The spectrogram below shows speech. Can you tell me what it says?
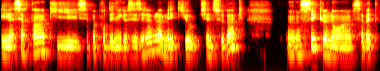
et à certains qui, c'est pas pour dénigrer ces élèves-là, mais qui obtiennent ce bac, on sait que non, ça va être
